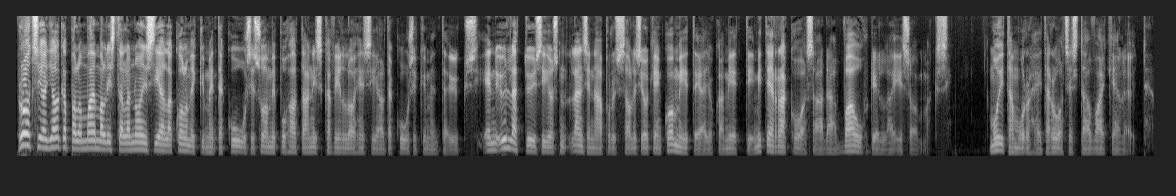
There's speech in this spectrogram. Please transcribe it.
Ruotsi on jalkapallon maailmanlistalla noin siellä 36, Suomi puhaltaa niskavilloihin sieltä 61. En yllättyisi, jos länsinaapurissa olisi oikein komitea, joka miettii, miten rakoa saadaan vauhdilla isommaksi. Muita murheita Ruotsista on vaikea löytää.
